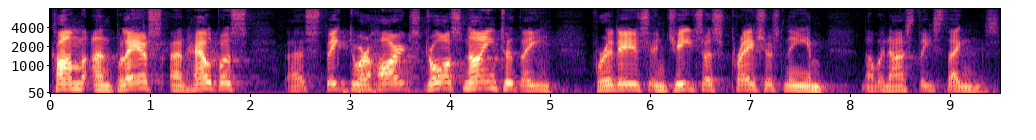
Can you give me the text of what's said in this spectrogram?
Come and bless and help us. Uh, speak to our hearts, draw us nigh to Thee, for it is in Jesus' precious name that we ask these things.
